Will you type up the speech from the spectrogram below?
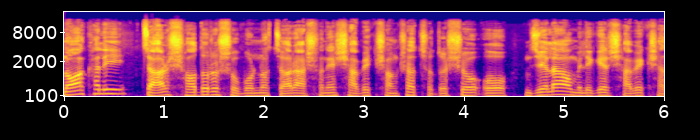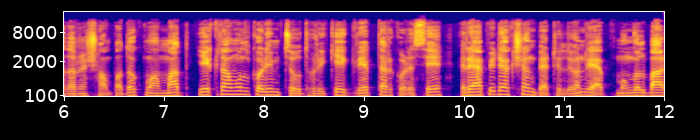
নোয়াখালী চার সদর ও সুবর্ণচর আসনের সাবেক সংসদ সদস্য ও জেলা আওয়ামী লীগের সাবেক সাধারণ সম্পাদক মোহাম্মদ একরামুল করিম চৌধুরীকে গ্রেপ্তার করেছে র্যাপিড অ্যাকশন ব্যাটালিয়ন র্যাব। মঙ্গলবার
